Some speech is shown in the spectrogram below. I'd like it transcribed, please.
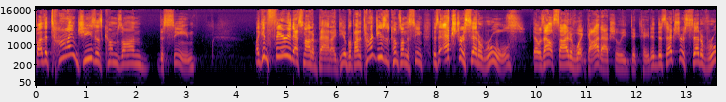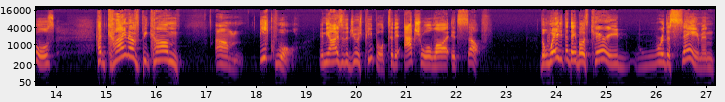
by the time Jesus comes on the scene, like in theory, that's not a bad idea, but by the time Jesus comes on the scene, this extra set of rules that was outside of what God actually dictated, this extra set of rules had kind of become um, equal in the eyes of the Jewish people to the actual law itself. The weight that they both carried were the same, and,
